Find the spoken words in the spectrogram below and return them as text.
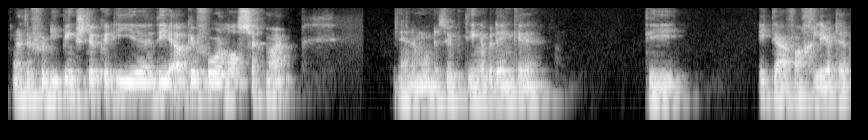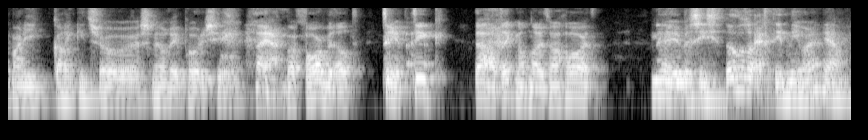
vanuit de verdiepingstukken die, die je elke keer voorlas, zeg maar. En dan moet ik natuurlijk dingen bedenken die ik daarvan geleerd heb, maar die kan ik niet zo eh, snel reproduceren. Nou ja, bijvoorbeeld triptiek. Daar had ik nog nooit van gehoord. Nee, precies. Dat was wel echt iets nieuw, hè? Ja.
